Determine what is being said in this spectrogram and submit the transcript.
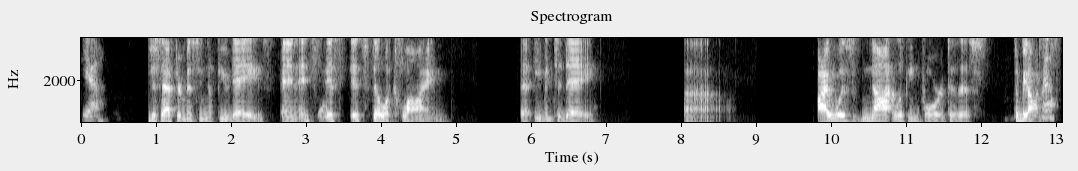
Yeah. Just after missing a few days, and it's yeah. it's it's still a climb, uh, even today. Uh, I was not looking forward to this, to be honest.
